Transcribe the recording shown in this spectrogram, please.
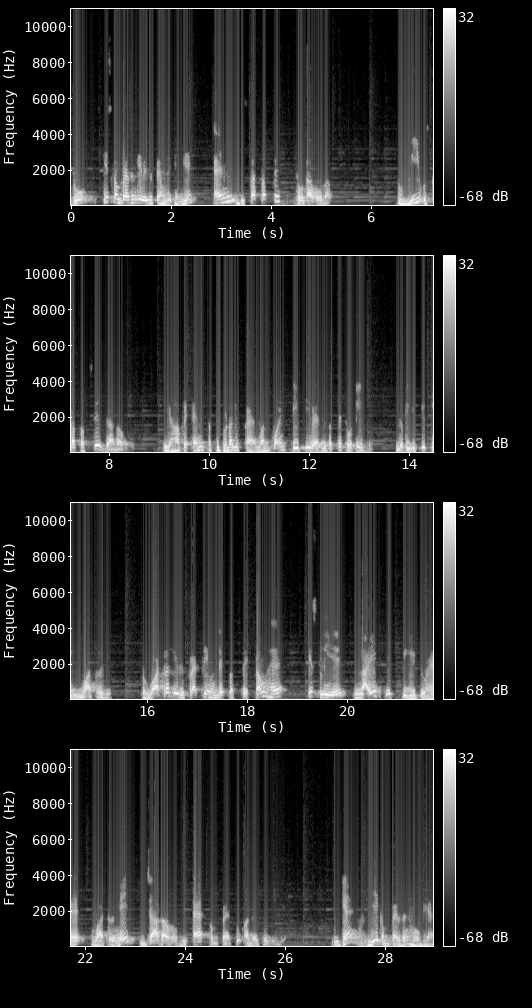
तो इस कंपैरिजन के बेसिस पे हम देखेंगे n जिसका सबसे छोटा होगा तो v उसका सबसे ज़्यादा होगा। यहाँ पे n सबसे छोटा किसका है? 1.33 वैल्यू सबसे छोटी है, जो कि किसकी थी वाटर की। तो वाटर की रिफ्रैक्टिव इंडेक्स सबसे कम है, इसलिए लाइट की स्पीड जो है वाटर में ज़्यादा होगी as compare to other two medium ठीक है? ये कंपैरिजन हो गया।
